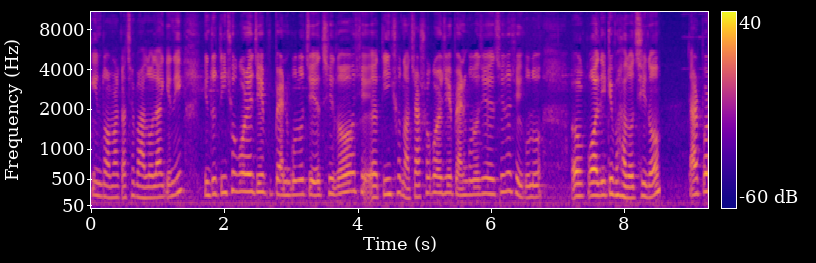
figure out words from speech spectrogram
কিন্তু আমার কাছে ভালো লাগেনি। কিন্তু তিনশো করে যে প্যান্টগুলো চেয়েছিল, সে, তিনশো না, চারশো করে যে প্যান্টগুলো চেয়েছিল, সেগুলো কোয়ালিটি ভালো ছিল। তারপর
